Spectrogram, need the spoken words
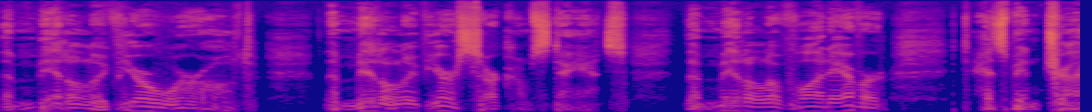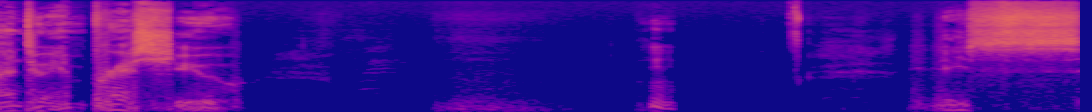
The middle of your world, the middle of your circumstance, the middle of whatever has been trying to impress you. Hmm. He's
